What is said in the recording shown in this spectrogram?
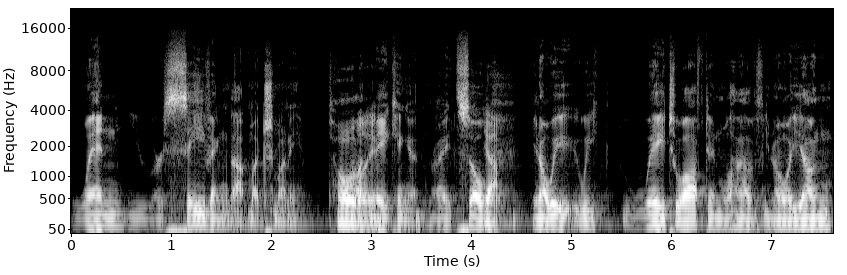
when you are saving that much money. Totally. Not making it, right? So, yeah. you know, we, we way too often will have, you know, a young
